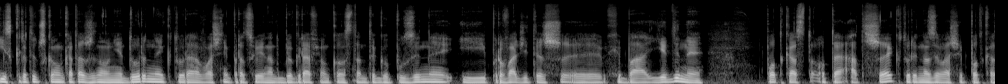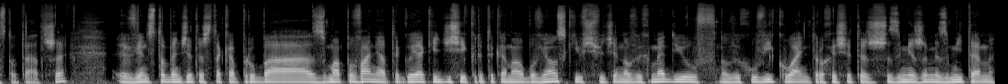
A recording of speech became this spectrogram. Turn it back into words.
i z krytyczką Katarzyną Niedurny, która właśnie pracuje nad biografią Konstantego Puzyny i prowadzi też y, chyba jedyny podcast o teatrze, który nazywa się Podcast o teatrze, więc to będzie też taka próba zmapowania tego, jakie dzisiaj krytyka ma obowiązki w świecie nowych mediów, nowych uwikłań. Trochę się też zmierzymy z mitem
